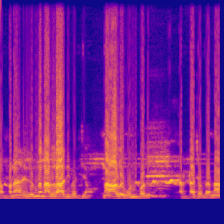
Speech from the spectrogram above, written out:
அப்படின்னா இது வந்து நல்ல ஆதிபத்தியம். நாலு ஒன்பது. கரெக்டாக சொல்கிறேன்னா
